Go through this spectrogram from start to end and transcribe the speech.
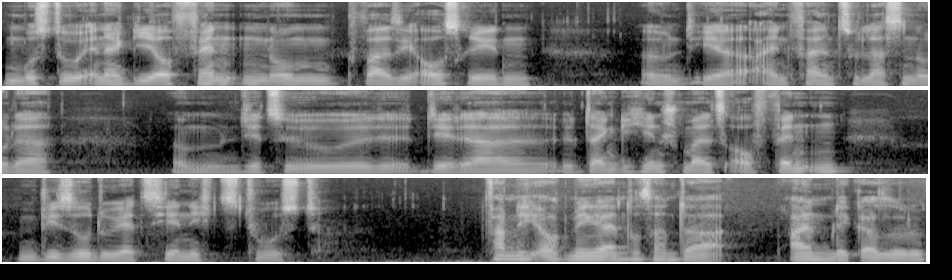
musst du Energie aufwenden, um quasi Ausreden äh, dir einfallen zu lassen oder ähm, dir, zu, dir da dein Gehirnschmalz aufwenden, wieso du jetzt hier nichts tust. Fand ich auch mega interessanter Einblick. Also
